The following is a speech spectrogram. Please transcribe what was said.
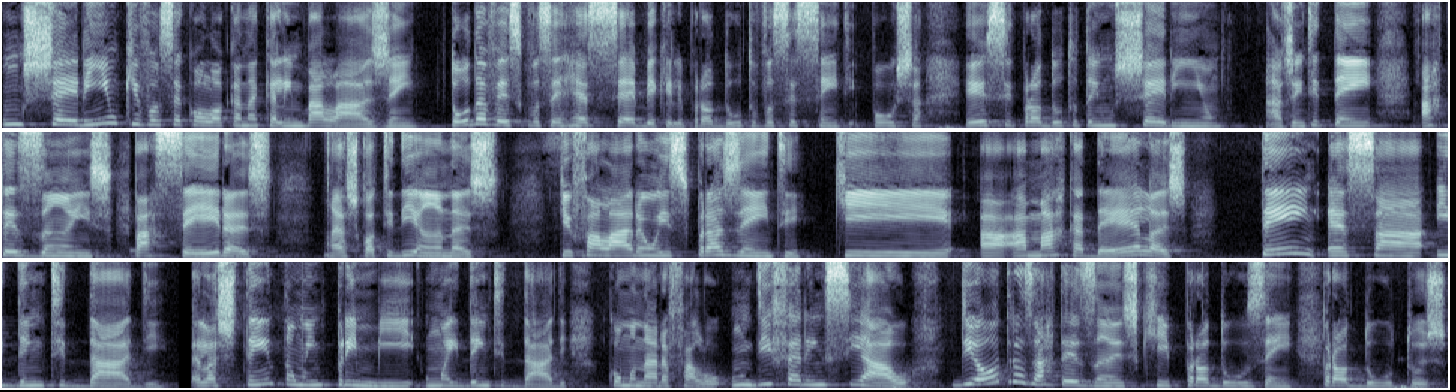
um cheirinho que você coloca naquela embalagem. Toda vez que você recebe aquele produto, você sente, poxa, esse produto tem um cheirinho. A gente tem artesãs, parceiras, as cotidianas, que falaram isso pra gente, que a, a marca delas têm essa identidade. Elas tentam imprimir uma identidade, como Nara falou, um diferencial de outras artesãs que produzem produtos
